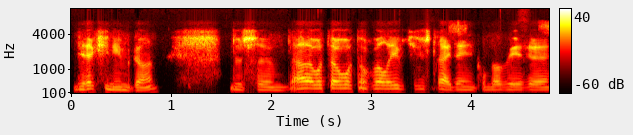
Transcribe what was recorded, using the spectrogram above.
directie neem ik aan. Dus uh, ja, dat, wordt, dat wordt nog wel eventjes een strijd, denk ik, om dat weer uh,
